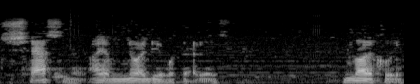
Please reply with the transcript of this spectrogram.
chestnut. I have no idea what that is. Not a clue.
